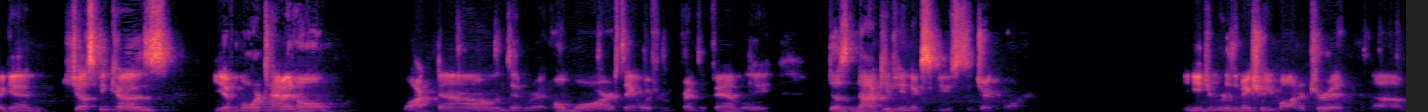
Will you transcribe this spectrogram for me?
again, just because you have more time at home, lockdowns, and we're at home more, staying away from friends and family, does not give you an excuse to drink more. You need to really make sure you monitor it, um,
